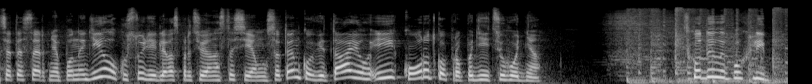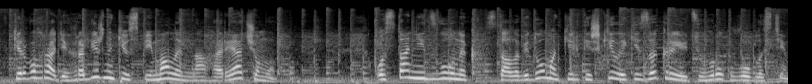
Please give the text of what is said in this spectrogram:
19 серпня понеділок. У студії для вас працює Анастасія Муситенко. Вітаю і коротко про події цього дня. Сходили по хліб. В Кіровограді грабіжників спіймали на гарячому. Останній дзвоник. Стала відома кількість шкіл, які закриють цього року в області.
